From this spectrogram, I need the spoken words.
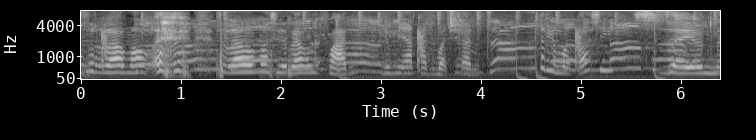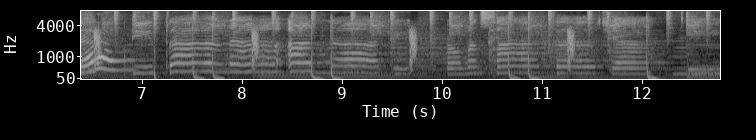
Selama selama masih relevan, Yumi akan buatkan. Terima kasih. Sayonara. Saat terjadi.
